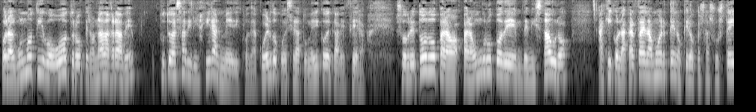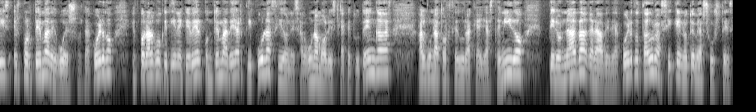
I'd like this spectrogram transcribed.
Por algún motivo u otro, pero nada grave, tú te vas a dirigir al médico, ¿de acuerdo? Puede ser a tu médico de cabecera. Sobre todo para, un grupo de, de aquí con la carta de la muerte, no quiero que os asustéis, es por tema de huesos, ¿de acuerdo? Es por algo que tiene que ver con tema de articulaciones, alguna molestia que tú tengas, alguna torcedura que hayas tenido, pero nada grave, ¿de acuerdo, Tauro? Así que no te me asustes.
